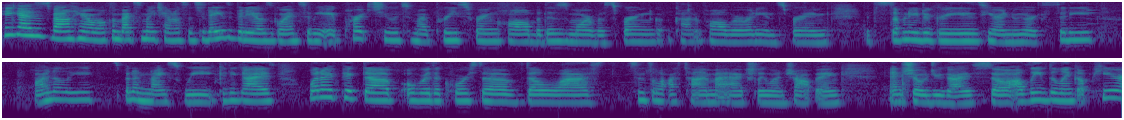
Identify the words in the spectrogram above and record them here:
Hey guys, it's Val here. and Welcome back to my channel. So today's video is going to be a part two to my pre-spring haul, but this is more of a spring kind of haul. We're already in spring. It's 70 degrees here in New York City. Finally, it's been a nice week. You guys, what I picked up over the course of the last, since the last time I actually went shopping and showed you guys. So I'll leave the link up here.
